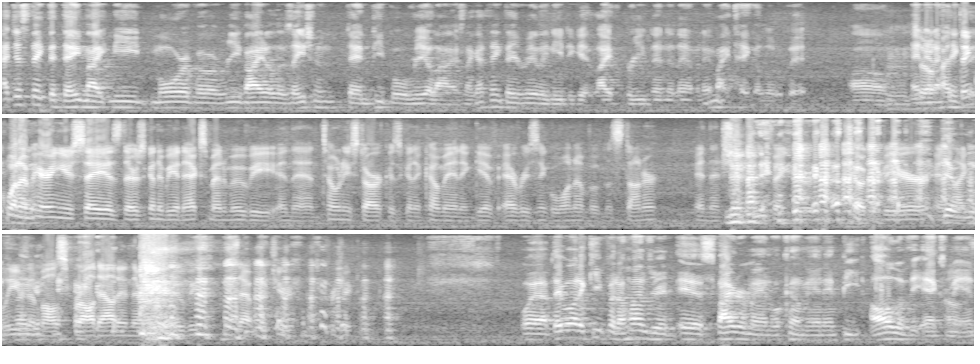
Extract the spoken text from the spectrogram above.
I just think that they might need more of a revitalization than people realize. Like I think they really need to get life breathed into them, and it might take a little bit. Um, mm-hmm. so I think, I think that, what know, I'm hearing you say is there's going to be an X Men movie, and then Tony Stark is going to come in and give every single one of them a stunner and then shoot the finger, chug a beer, and Give like leave finger. them all sprawled out in their own movie. Is that what you're predicting? Well, if they want to keep it 100, is Spider-Man will come in and beat all of the X-Men,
